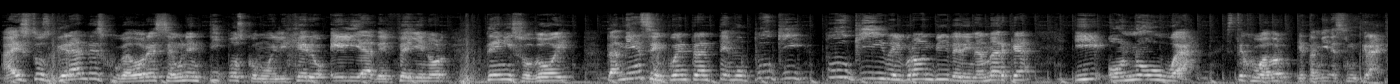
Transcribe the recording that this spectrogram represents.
A estos grandes jugadores se unen tipos como el ligero Elia de Feyenoord, Denis Odoy, también se encuentran Temu Puki, Puki del Brondby de Dinamarca y Onoua, este jugador que también es un crack.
